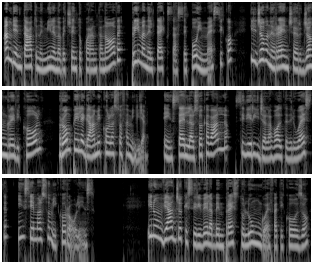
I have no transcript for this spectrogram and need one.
Ambientato nel 1949, prima nel Texas e poi in Messico, il giovane rancher John Grady Cole rompe i legami con la sua famiglia e in sella al suo cavallo si dirige alla volta dell'Oest insieme al suo amico Rollins. In un viaggio che si rivela ben presto lungo e faticoso,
